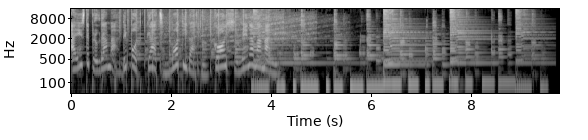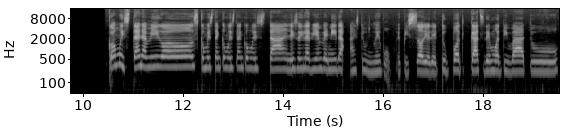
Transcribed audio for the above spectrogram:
a este programa de podcast Motivatu con Jimena Mamani. ¿Cómo están amigos? ¿Cómo están? ¿Cómo están? ¿Cómo están? Les doy la bienvenida a este nuevo episodio de tu podcast de Motivatu.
